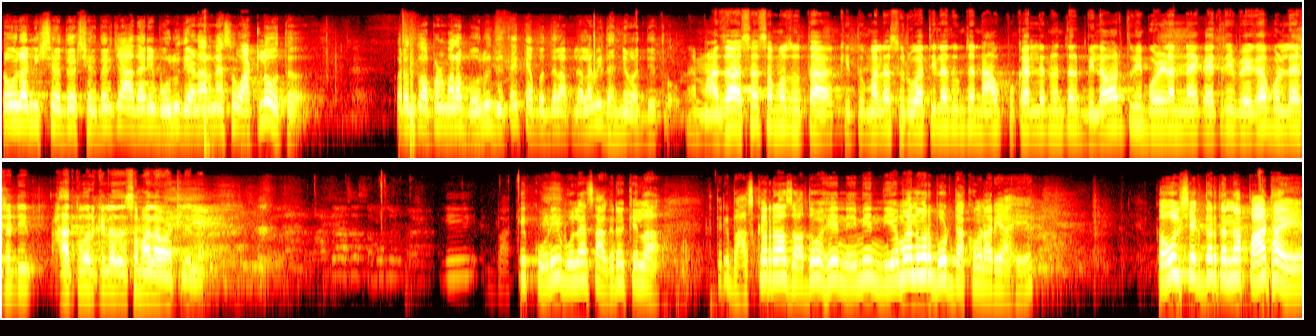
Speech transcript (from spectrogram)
कौल आणि शदर शगदरच्या आधारे बोलू देणार नाही असं वाटलं होतं. परंतु आपण मला बोलू देत आहे त्याबद्दल आपल्याला मी धन्यवाद देतो. माझा असा समज होता की तुम्हाला सुरुवातीला तुमचं नाव पुकारल्यानंतर बिलावर तुम्ही बोलणार नाही काहीतरी वेगळं बोलण्यासाठी हात वर केला जसं मला वाटलेलं. बाकी कोणी बोलायचा आग्रह केला तरी भास्करराव जाधव हे नेहमी नियमांवर बोट दाखवणारे आहेत. कौल शेखदर त्यांना पाठ आहे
